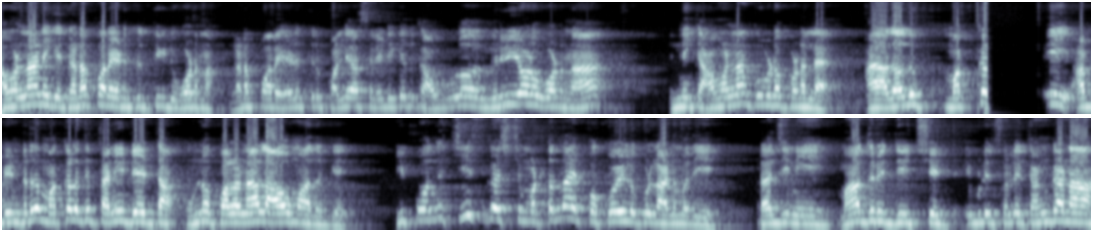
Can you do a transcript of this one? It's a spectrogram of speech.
அவன்லாம் இன்னைக்கு கடப்பாறை எடுத்து தூக்கிட்டு ஓடனான் கடப்பாறை எடுத்துட்டு பள்ளியாசல் அடிக்கிறதுக்கு அவ்வளோ வெறியோட ஓடனா இன்னைக்கு அவன்லாம் கூப்பிடப்படலை. அதாவது மக்கள் அப்படின்றது மக்களுக்கு தனி டேட் தான். இன்னும் பல நாள் ஆகுமா அதுக்கு? இப்போ வந்து சீஃப் கெஸ்ட் மட்டும்தான் இப்போ கோயிலுக்குள்ள அனுமதி. ரஜினி மாதுரி தீட்சித் இப்படி சொல்லி கங்கனா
